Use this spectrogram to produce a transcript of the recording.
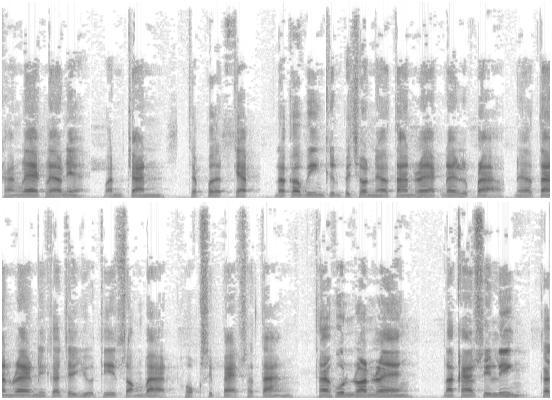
ครั้งแรกแล้วเนี่ย วันจันทร์จะเปิดแก็บแล้วก็วิ่งขึ้นไปชนแนวต้านแรกได้หรือเปล่า แนวต้านแรกนี่ก็จะอยู่ที่2บาท68 สตางค์ถ้าหุ้นร้อนแรง ราคาซีลิงก็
